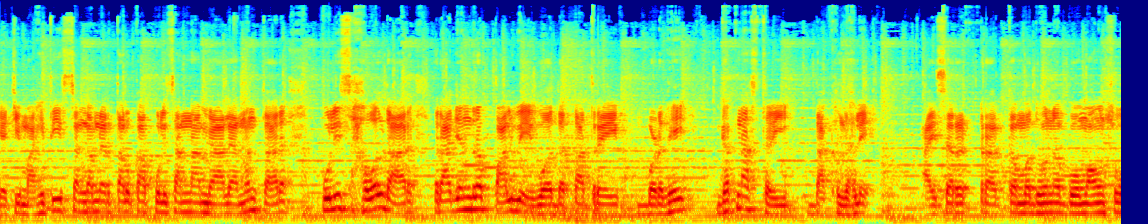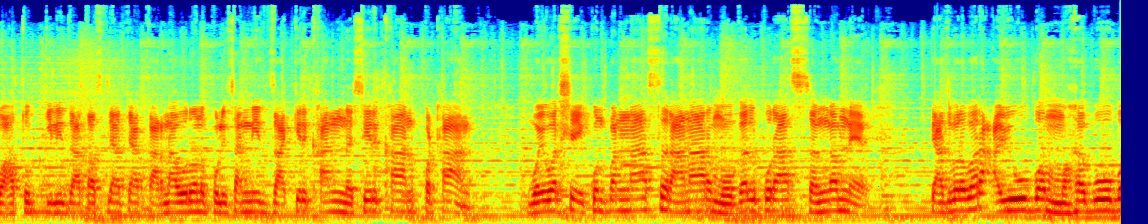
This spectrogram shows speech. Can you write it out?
याची माहिती संगमनेर तालुका पोलिसांना मिळाल्यानंतर पोलीस हवालदार राजेंद्र पालवे व दत्तात्रय बडधे घटनास्थळी दाखल झाले. आयसर ट्रकमधून गोमांस वाहतूक केली जात असल्याच्या कारणावरून पोलिसांनी जाकीर खान नसीर खान पठाण वयवर्षे एकोणपन्नास राहणार मोगलपुरा संगमनेर त्याचबरोबर आयुब महबूब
